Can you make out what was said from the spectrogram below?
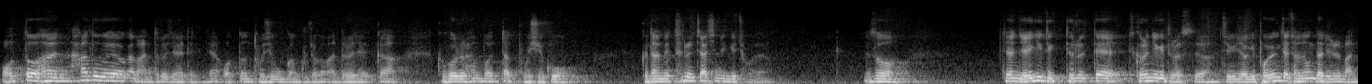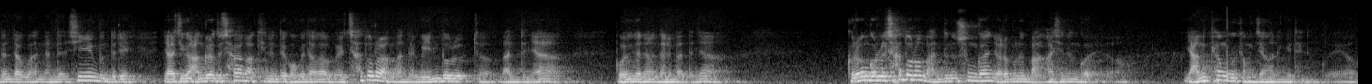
어떠한 하드웨어가 만들어져야 되느냐, 어떤 도시 공간 구조가 만들어져야 될까, 그거를 한번 딱 보시고 그 다음에 틀을 짜시는 게 좋아요. 그래서 제가 얘기 듣- 들을 때 그런 얘기 들었어요. 지금 여기 보행자 전용 다리를 만든다고 했는데 시민분들이 야 지금 안 그래도 차가 막히는데 거기다가 왜 차도를 안 만들고 인도를 저 만드냐 보행자 전용 다리 만드냐 그런 거를 차도로 만드는 순간 여러분은 망하시는 거예요. 양평과 경쟁하는 게 되는 거예요.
